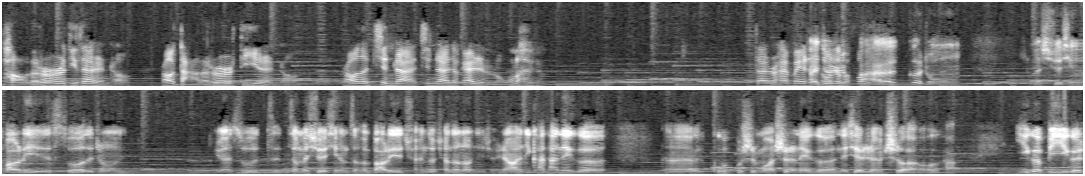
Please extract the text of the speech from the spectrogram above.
跑的时候是第三人称，然后打的时候是第一人称，然后呢近战近战就改忍龙了就。但是还没忍龙那么丰富。把各种什么血腥、暴力，所有的这种元素怎怎么血腥、怎么暴力，全都全都弄进去。然后你看他那个呃故事模式的那个那些人设，我靠，一个比一个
